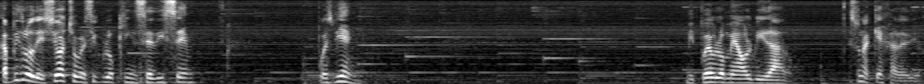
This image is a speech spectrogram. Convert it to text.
Capítulo 18, versículo 15 dice, pues bien, mi pueblo me ha olvidado. Es una queja de Dios.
